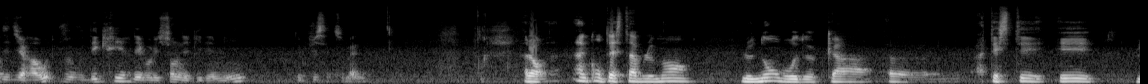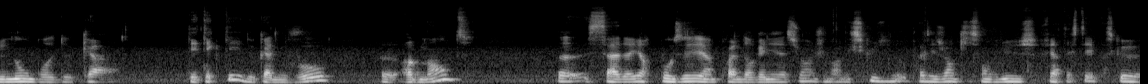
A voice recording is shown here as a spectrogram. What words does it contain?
Didier Raoult, pouvez-vous décrire l'évolution de l'épidémie depuis cette semaine Alors, incontestablement, le nombre de cas euh, attestés et le nombre de cas détectés, de cas nouveaux, euh, augmente. Euh, ça a d'ailleurs posé un problème d'organisation. Je m'en excuse auprès des gens qui sont venus se faire tester parce que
